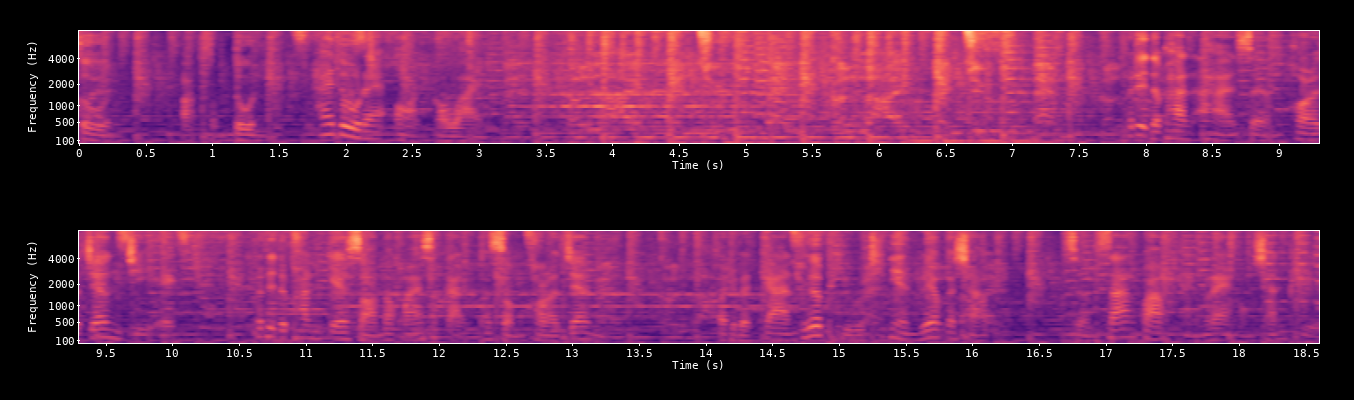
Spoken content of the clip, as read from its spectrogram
ซูล ปรับสมดุลให้ดูแลอ่อนกว่าวัยผลิตภัณฑ์อาหารเสริมคอลลาเจน GX ผลิตภัณฑ์เกสรดอกไม้สกัดผสมคอลลาเจน ปฏิบัติการเพื่อผิวที่เนียนเรียบกระชับ เสริมสร้างความแข็งแรงของชั้นผิว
